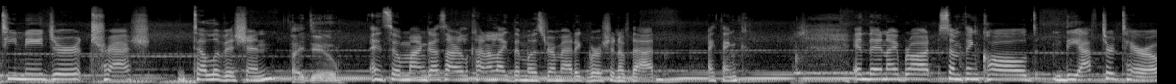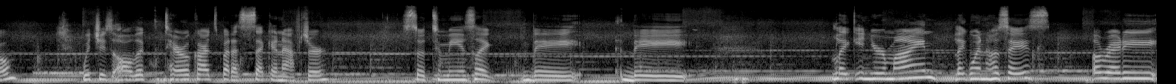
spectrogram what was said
teenager trash television. I do. And so, mangas are kind of like the most dramatic version of that, I think. And then I brought something called the After Tarot, which is all the tarot cards, but a second after. So to me, it's like they, they, like in your mind, like when Jose's already,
